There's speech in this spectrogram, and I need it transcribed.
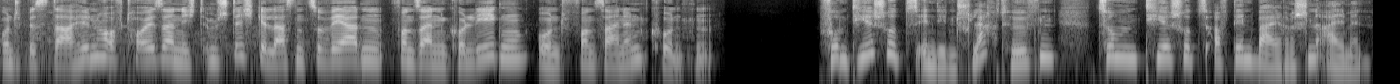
Und bis dahin hofft Häuser nicht im Stich gelassen zu werden von seinen Kollegen und von seinen Kunden. Vom Tierschutz in den Schlachthöfen zum Tierschutz auf den bayerischen Almen.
